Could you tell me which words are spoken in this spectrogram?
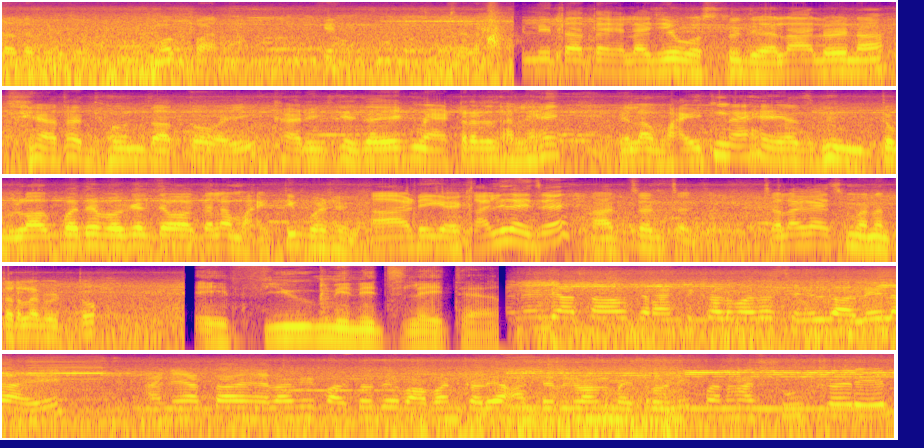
दादाकडे जाऊ. मग पाहा ओके? चला. पहिली तर आता ह्याला जी वस्तू द्यायला आलो आहे ना ते आता देऊन जातो भाई. कारण की तिथं एक मॅटर झालं आहे त्याला माहीत नाही. अजून तो ब्लॉगमध्ये बघेल तेव्हा त्याला माहिती पडेल. हा ठीक आहे. खाली जायचं आहे हा चल चल चल. चला कायच मग नंतरला भेटतो. Few minutes later. फायनली आता ग्राफिक कार्ड माझा सेल झालेला आहे. आणि आता ह्याला मी पाठवते बाबांकडे अंडरग्राऊंड मेट्रोनी पण हा शूट करेल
